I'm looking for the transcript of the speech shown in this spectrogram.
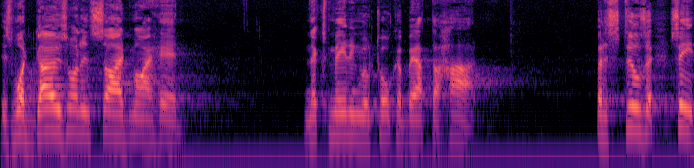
is what goes on inside my head. Next meeting, we'll talk about the heart. But it's still, see,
